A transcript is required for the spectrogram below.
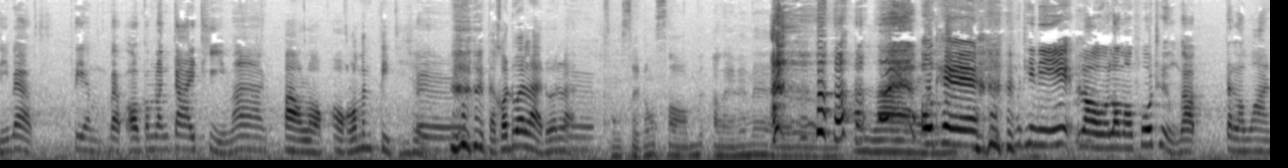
นี้แบบ เตรียมแบบออกกำลังกายถี่มาก เปล่าหรอกออกแล้วมันติดเฉเอยอๆแต่ก็ด้วยแหละด้วยแหละเออสงสัยต้องซ้อมอะไรแน่อะไรโอเค ทีนี้เราเรามาพูดถึงแบบแต่ละวัน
